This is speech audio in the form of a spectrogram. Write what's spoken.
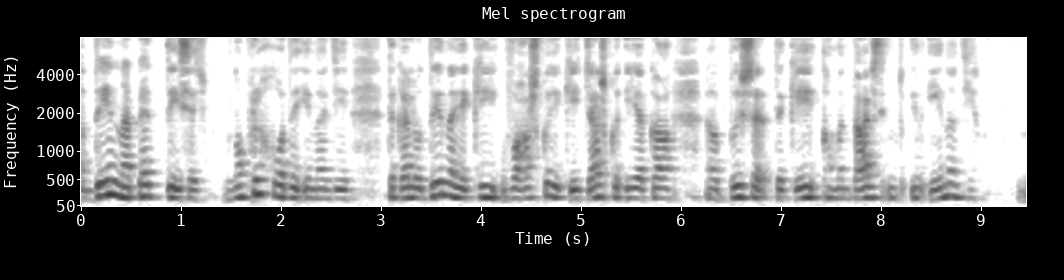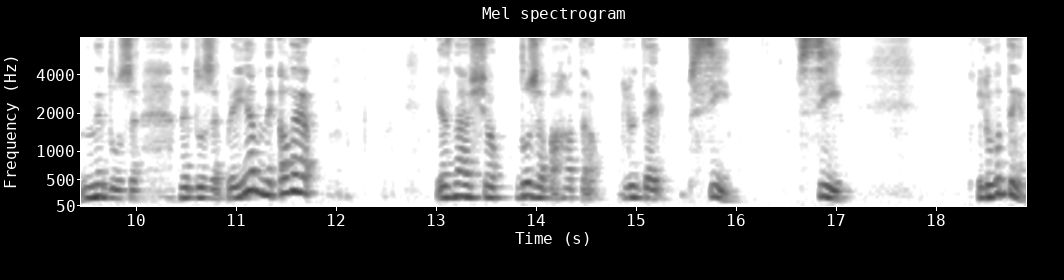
один на п'ять тисяч. Ну, приходить іноді така людина, який важко, який тяжко, і яка е, пише такий коментар іноді не дуже, не дуже приємний, але я знаю, що дуже багато людей, всі, всі люди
